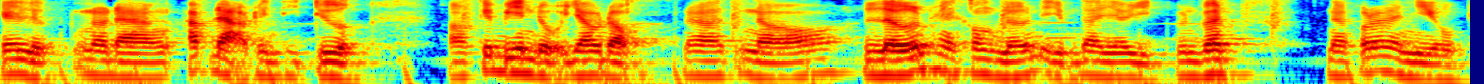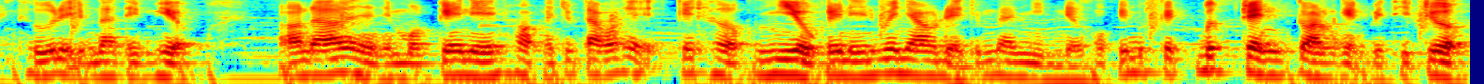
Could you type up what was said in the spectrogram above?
cái lực nó đang áp đảo trên thị trường. Đó, cái biên độ dao động nó, nó lớn hay không lớn để chúng ta giao dịch vân vân. Nó có rất là nhiều thứ để chúng ta tìm hiểu. Đó đó là một cây nến hoặc là chúng ta có thể kết hợp nhiều cây nến với nhau để chúng ta nhìn được một cái bức bức tranh toàn cảnh về thị trường.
